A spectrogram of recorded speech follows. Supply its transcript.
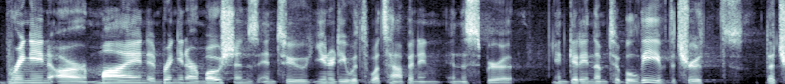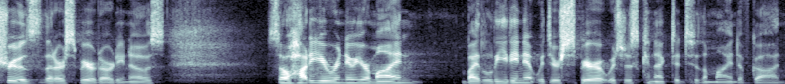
bringing our mind and bringing our emotions into unity with what's happening in the Spirit and getting them to believe the truths the truths that our spirit already knows. So, how do you renew your mind? By leading it with your spirit, which is connected to the mind of God.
